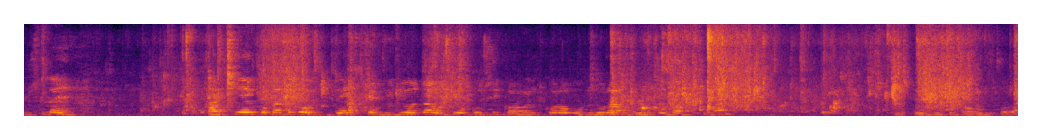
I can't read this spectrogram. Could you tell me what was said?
বুঝলে? আর কে কোথা থেকে দেখছে ভিডিওটা, অতি খুশি কমেন্ট করো। বন্ধুরা, বুঝতে পারছি না? কমেন্ট করো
